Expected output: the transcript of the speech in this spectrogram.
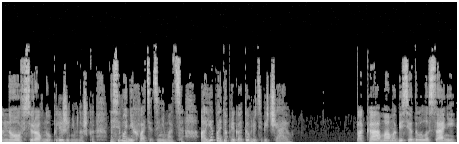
Но все равно полежи немножко. На сегодня хватит заниматься, а я пойду приготовлю тебе чаю». Пока мама беседовала с Аней,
